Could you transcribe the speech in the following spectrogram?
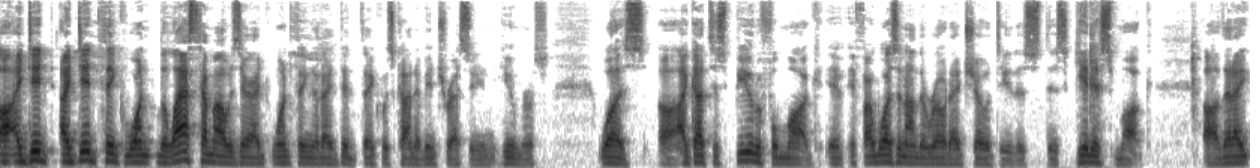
Uh, I did I did think one the last time I was there, I, one thing that I did think was kind of interesting and humorous was uh, I got this beautiful mug. If, if, I wasn't on the road, I'd show it to you. This this Guinness mug uh, that I,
